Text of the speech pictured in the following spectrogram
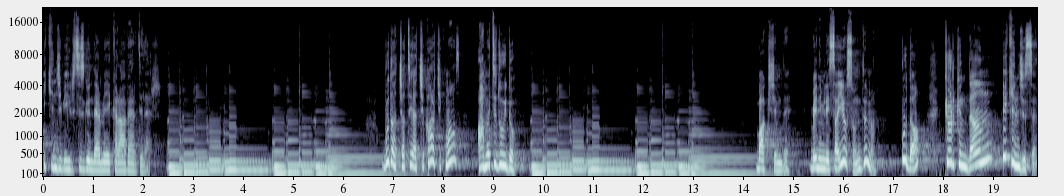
ikinci bir hırsız göndermeye karar verdiler. Bu da çatıya çıkar çıkmaz Ahmet'i duydu. Bak şimdi benimle sayıyorsun değil mi? Bu da kürkünden ikincisi.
